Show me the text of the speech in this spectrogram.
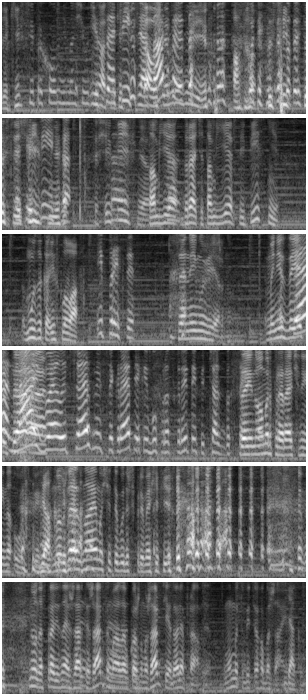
Які всі приховані наші І учасники? це Що пісня, сталося? так? Я не Ти- розумію. А, так, це ще, й- це ще й ще й пісня. Це ще й Так. пісня. Там є, Так. до речі, там є в цій пісні музика і слова. І приспів. Це неймовірно. Мені здається, це найвеличезний секрет, який був розкритий під час бекстейджу. Цей номер приречений на успіх. Дякую. Ми вже знаємо, що ти будеш в прямих ефірах. ну насправді знаєш жарти жартами, але в кожному жарті є доля правди. Тому ми тобі цього бажаємо. Дякую.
